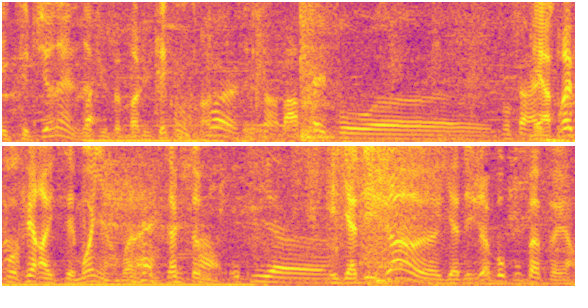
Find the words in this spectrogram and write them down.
exceptionnelles. Ça, tu peux pas lutter contre. Hein, c'est ça. Bah, après, il faut, euh, faut faire. Et après, il faut faire avec ses moyens. Voilà, exactement. Et puis, euh, il y a déjà, euh, il y a déjà beaucoup à faire.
